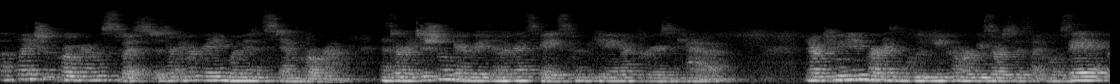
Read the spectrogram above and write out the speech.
A flagship program of SCWIST is our Immigrating Women in STEM program, as our additional barriers immigrants face when beginning their careers in Canada. And our community partners include newcomer resources like Mosaic,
